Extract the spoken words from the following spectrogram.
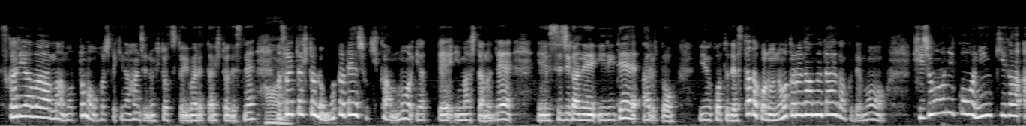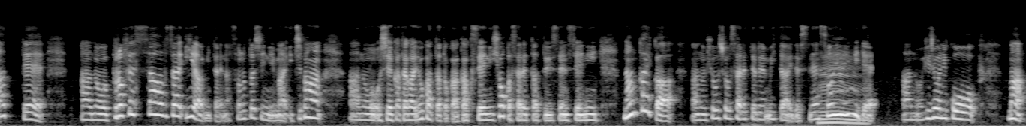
スカリアはまあ最も保守的な判事の一つと言われた人ですね、はい、まあ、そういった人のもとで書記官もやっていましたので、えー、筋金入りであるということです。ただ、このノートルダム大学でも非常にこう人気があって、あのプロフェッサー・オブ・ザ・イヤーみたいな、その年にまあ一番あの教え方が良かったとか、学生に評価されたという先生に何回かあの表彰されてるみたいですね。そういう意味であの非常にこうまあ、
